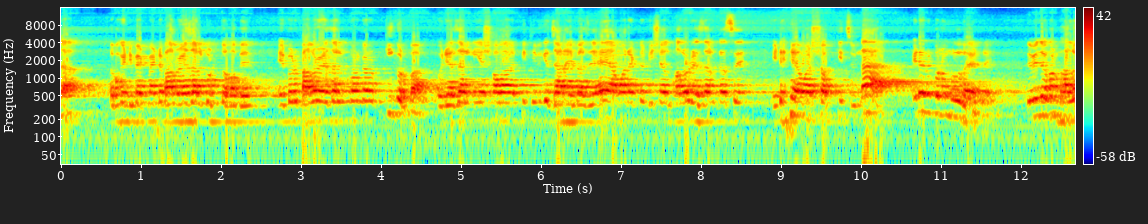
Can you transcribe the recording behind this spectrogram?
না। তোমাকে ডিপার্টমেন্টে ভালো রেজাল্ট করতে হবে। এরপর ভালো রেজাল্ট করার কি করবা? ওই রেজাল্ট নিয়ে সবার পৃথিবীকে জানাইবা যে হ্যাঁ আমার একটা বিশাল ভালো রেজাল্ট আছে, এটাই আমার সবকিছু। না, এটার কোনো মূল্যায়ন নাই। তুমি যখন ভালো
